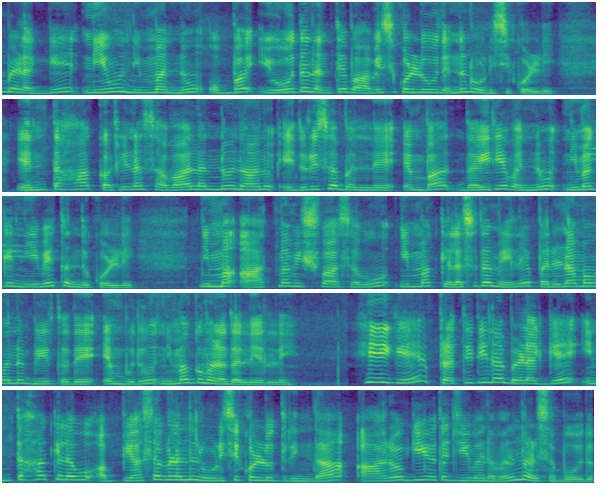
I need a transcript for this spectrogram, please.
ಬೆಳಗ್ಗೆ ನೀವು ನಿಮ್ಮನ್ನು ಒಬ್ಬ ಯೋಧನಂತೆ ಭಾವಿಸಿಕೊಳ್ಳುವುದನ್ನು ರೂಢಿಸಿಕೊಳ್ಳಿ ಎಂತಹ ಕಠಿಣ ಸವಾಲನ್ನು ನಾನು ಎದುರಿಸಬಲ್ಲೆ ಎಂಬ ಧೈರ್ಯವನ್ನು ನಿಮಗೆ ನೀವೇ ತಂದುಕೊಳ್ಳಿ. ನಿಮ್ಮ ಆತ್ಮವಿಶ್ವಾಸವು ನಿಮ್ಮ ಕೆಲಸದ ಮೇಲೆ ಪರಿಣಾಮವನ್ನು ಬೀರ್ತದೆ ಎಂಬುದು ನಿಮ್ಮ ಗಮನದಲ್ಲಿರಲಿ. ಹೀಗೆ ಪ್ರತಿದಿನ ಬೆಳಗ್ಗೆ ಇಂತಹ ಕೆಲವು ಅಭ್ಯಾಸಗಳನ್ನು ರೂಢಿಸಿಕೊಳ್ಳುವುದರಿಂದ ಆರೋಗ್ಯಯುತ ಜೀವನವನ್ನು ನಡೆಸಬಹುದು.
